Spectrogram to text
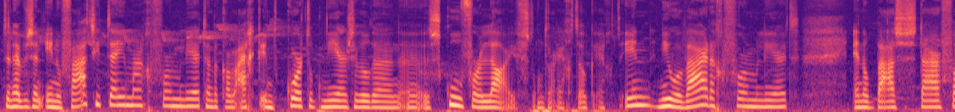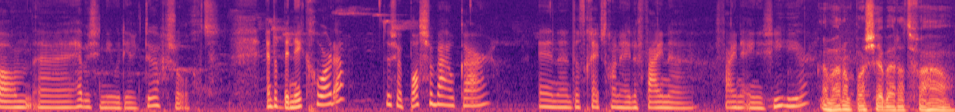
Toen hebben ze een innovatiethema geformuleerd. En daar kwam eigenlijk in het kort op neer. Ze wilden een, een school for life, stond er echt ook echt in. Nieuwe waarden geformuleerd. En op basis daarvan hebben ze een nieuwe directeur gezocht. En dat ben ik geworden. Dus we passen bij elkaar. En uh, dat geeft gewoon een hele fijne, fijne energie hier. En waarom pas jij bij dat verhaal?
